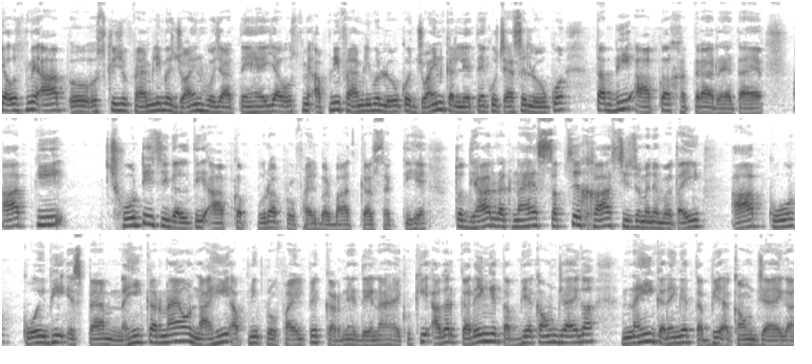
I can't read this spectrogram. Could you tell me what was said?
या उसमें आप उसकी जो फैमिली में ज्वाइन हो जाते हैं या उसमें अपनी फैमिली में लोगों को ज्वाइन कर लेते हैं कुछ ऐसे लोगों को, तब भी आपका खतरा रहता है। आपकी छोटी सी गलती आपका पूरा प्रोफ़ाइल बर्बाद कर सकती है। तो ध्यान रखना है, सबसे खास चीज़ जो मैंने बताई, आपको कोई भी स्पैम नहीं करना है और ना ही अपनी प्रोफ़ाइल पे करने देना है, क्योंकि अगर करेंगे तब भी अकाउंट जाएगा, नहीं करेंगे तब भी अकाउंट जाएगा,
